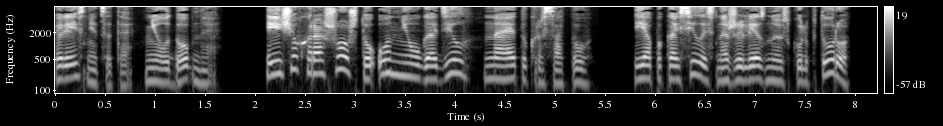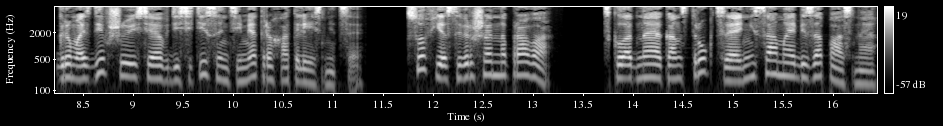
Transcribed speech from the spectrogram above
Лестница-то неудобная. И еще хорошо, что он не угодил на эту красоту. Я покосилась на железную скульптуру, громоздившуюся в десяти сантиметрах от лестницы. Софья совершенно права. Складная конструкция не самая безопасная,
